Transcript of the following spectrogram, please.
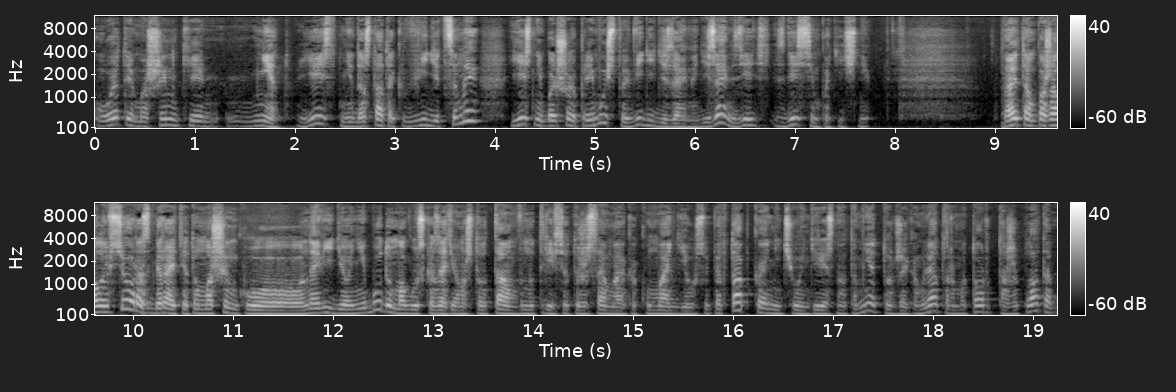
у этой машинки нет. Есть недостаток в виде цены, есть небольшое преимущество в виде дизайна. Дизайн здесь, здесь симпатичнее. На этом, пожалуй, все. Разбирать эту машинку на видео не буду. Могу сказать вам, что там внутри все то же самое, как у магии у супертапка. Ничего интересного там нет. Тот же аккумулятор, мотор, та же плата.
